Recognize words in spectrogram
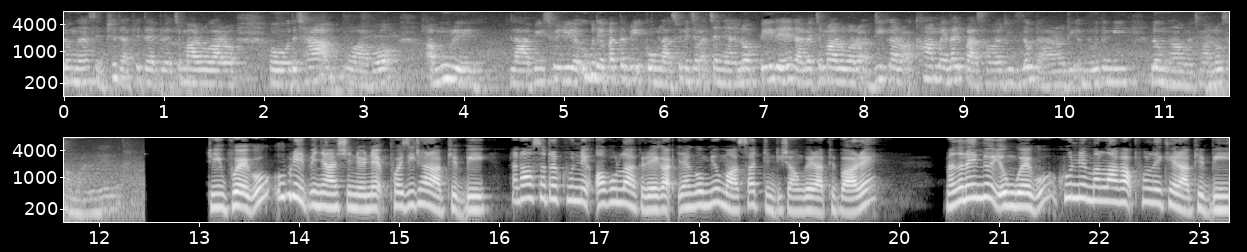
လုပ်ငန်းစဉ်ဖြစ်တာဖြစ်တဲ့အတွက်ကျမတို့ကတော့ဟိုတခြားဟိုပါပေါ့အမှုတွေ လာပြီးဆွေးနွေးရဥပဒေပတ်သက်ပြီးအကုန်လာဆွေးနွေးကြအကြံဉာဏ်တော့ပေးတယ်ဒါပေမဲ့ကျမတို့ကတော့အဓိကတော့အခမဲ့လိုက်ပါဆောင်ရတဲ့လုပ်တာကတော့ဒီအမျိုးသမီးလုပ်ငန်းကိုကျမလုပ်ဆောင်ပါတယ်လို့ဒီအဖွဲ့ကိုဥပဒေပညာရှင်တွေနဲ့ဖွဲ့စည်းထားတာဖြစ်ပြီး2011ခုနှစ်ဩဂုတ်လကတည်းကရန်ကုန်မြို့မှာစတင်တည်ထောင်ခဲ့တာဖြစ်ပါတယ်။မန္တလေးမြို့ရုံးခွဲကိုအခုနှစ်မလကဖွင့်လှစ်ခဲ့တာဖြစ်ပြီး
